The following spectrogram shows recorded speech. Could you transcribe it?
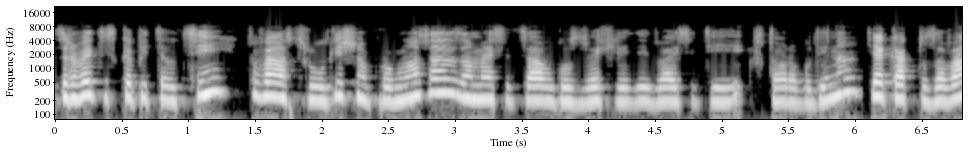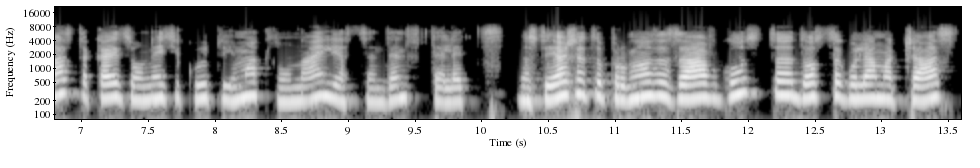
Здравейте, скъпи телци! Това е астрологична прогноза за месец август 2022 година. Тя както за вас, така и за онези, които имат луна или асцендент в телец. Настоящата прогноза за август, доста голяма част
